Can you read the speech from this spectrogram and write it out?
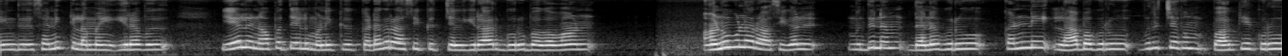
ஐந்து சனிக்கிழமை இரவு ஏழு நாற்பத்தேழு மணிக்கு கடகராசிக்கு செல்கிறார் குரு பகவான். அனுகூல ராசிகள் மிதுனம் தனகுரு கன்னி லாபகுரு விருச்சகம் பாக்கியகுரு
